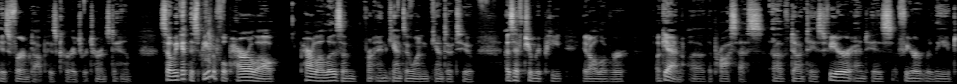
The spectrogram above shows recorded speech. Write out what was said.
is firmed up, his courage returns to him. So we get this beautiful parallel parallelism from in Canto 1 and Canto 2, as if to repeat it all over again, uh, the process of Dante's fear and his fear relieved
